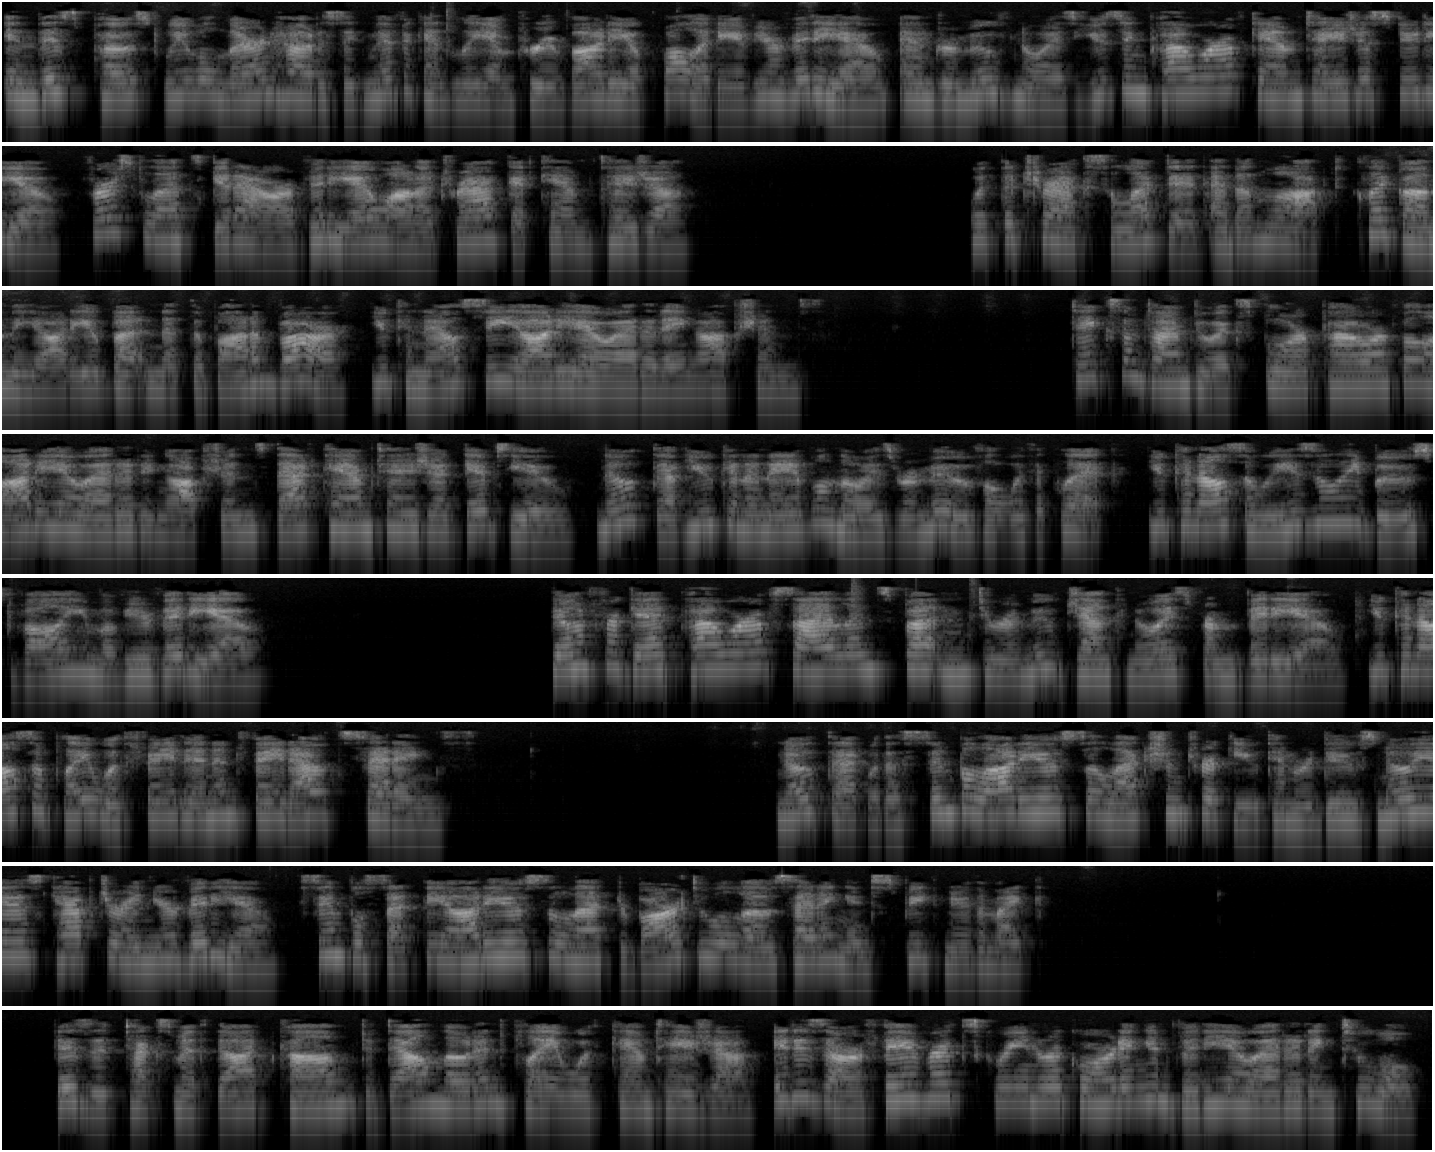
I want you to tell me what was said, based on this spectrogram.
In this post we will learn how to significantly improve audio quality of your video and remove noise using power of Camtasia Studio. First let's get our video on a track at Camtasia. With the track selected and unlocked, click on the audio button at the bottom bar. You can now see audio editing options. Take some time to explore powerful audio editing options that Camtasia gives you. Note that you can enable noise removal with a click. You can also easily boost volume of your video. Don't forget power of silence button to remove junk noise from video. You can also play with fade in and fade out settings. Note that with a simple audio selection trick you can reduce noise capture in your video. Simple set the audio selector bar to a low setting and speak near the mic. Visit TechSmith.com to download and play with Camtasia. It is our favorite screen recording and video editing tool.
